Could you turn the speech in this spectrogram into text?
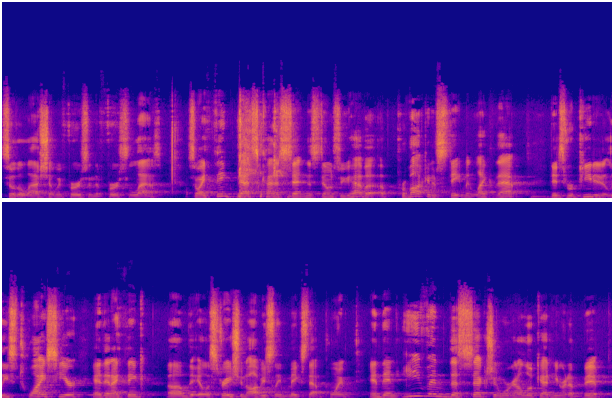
So the last shall be first and the first last. So I think that's kind of set in the stone. So you have a, a provocative statement like that that's repeated at least twice here. And then I think um, the illustration obviously makes that point. And then even the section we're going to look at here in a bit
